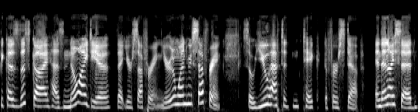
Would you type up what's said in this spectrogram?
because this guy has no idea that you're suffering. You're the one who's suffering. So you have to take the first step. And then I said,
